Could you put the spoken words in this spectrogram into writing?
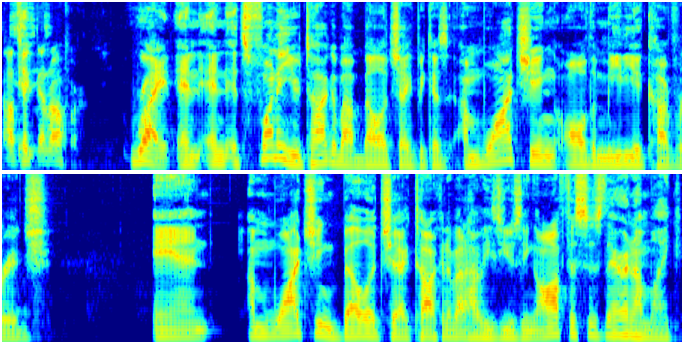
I'll take that offer. Right. And and it's funny you talk about Belichick because I'm watching all the media coverage and I'm watching Belichick talking about how he's using offices there and I'm like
